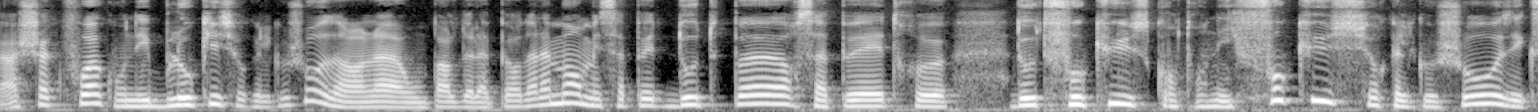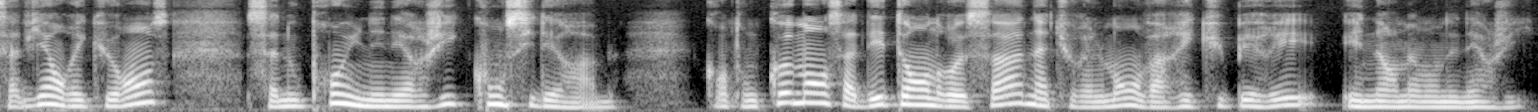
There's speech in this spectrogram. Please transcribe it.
à chaque fois qu'on est bloqué sur quelque chose, alors là on parle de la peur de la mort, mais ça peut être d'autres peurs, ça peut être euh, d'autres focus. Quand on est focus sur quelque chose et que ça vient en récurrence, ça nous prend une énergie considérable. Quand on commence à détendre ça, naturellement on va récupérer énormément d'énergie.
